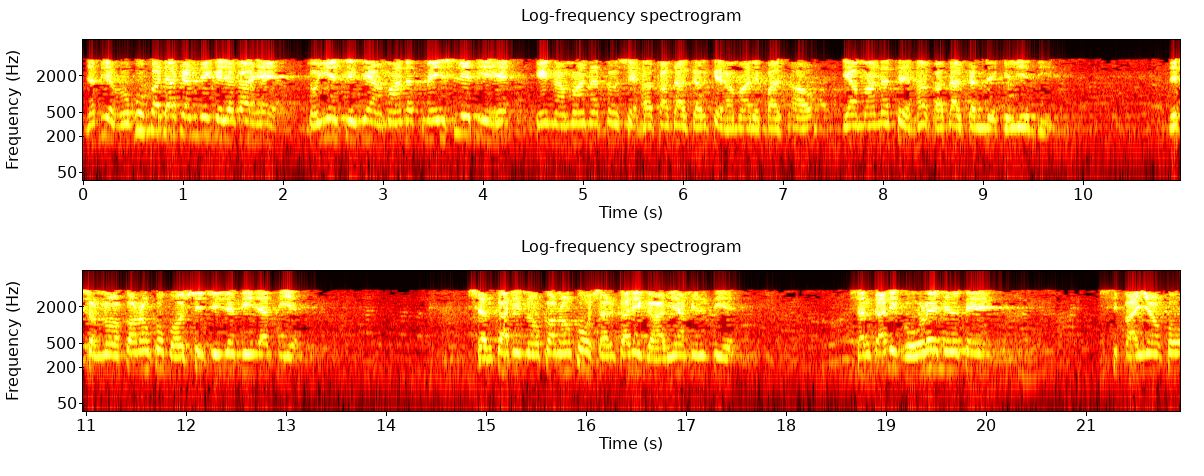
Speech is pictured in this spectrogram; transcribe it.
جب یہ حقوق ادا کرنے کی جگہ ہے، تو یہ چیزیں امانت میں اس لیے دی ہے کہ ان امانتوں سے حق ادا کر کے ہمارے پاس آؤ۔ یہ امانتیں حق ادا کرنے کے لیے دی جیسے نوکروں کو بہت سی چیزیں دی جاتی ہے سرکاری نوکروں کو سرکاری گاڑیاں ملتی ہے سرکاری گھوڑے ملتے ہیں سپاہیوں کو۔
